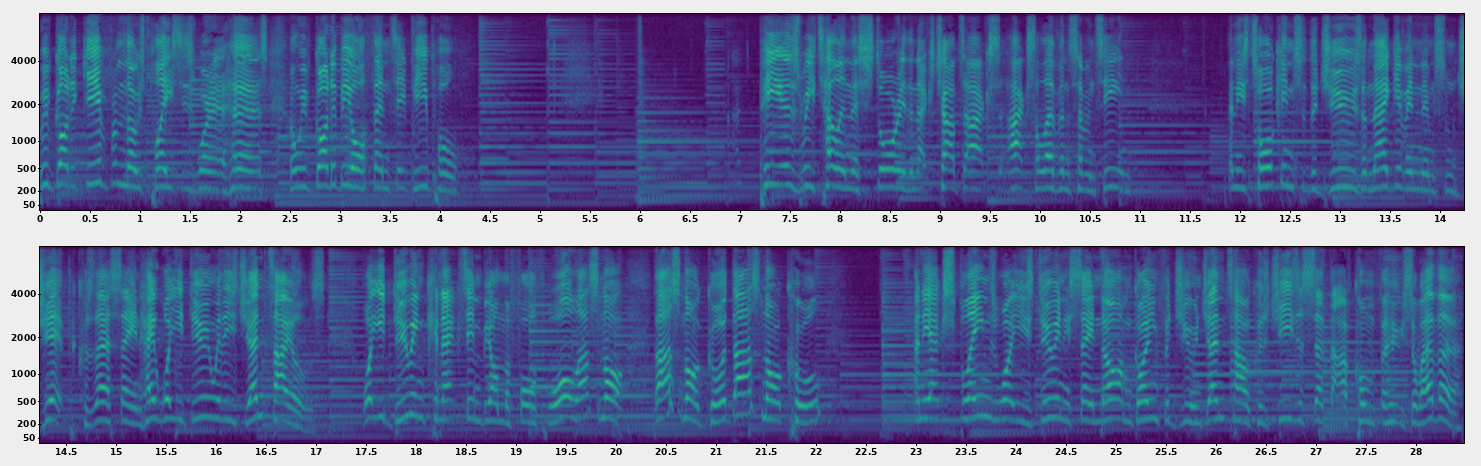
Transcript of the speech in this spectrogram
We've got to give from those places where it hurts. And we've got to be authentic people. Peter's retelling this story, the next chapter, Acts, Acts 11 17. And he's talking to the Jews, and they're giving him some jip because they're saying, Hey, what are you doing with these Gentiles? What you doing connecting beyond the fourth wall? That's not, that's not good. That's not cool. And he explains what he's doing. He's saying, No, I'm going for Jew and Gentile because Jesus said that I've come for whosoever.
